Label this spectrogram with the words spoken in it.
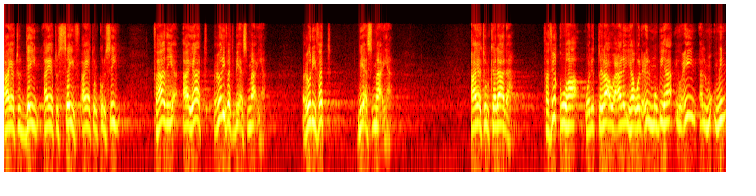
آية الدين آية السيف آية الكرسي فهذه آيات عرفت بأسمائها عرفت بأسمائها. آية الكلالة ففقهها والاطلاع عليها والعلم بها يعين المؤمن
